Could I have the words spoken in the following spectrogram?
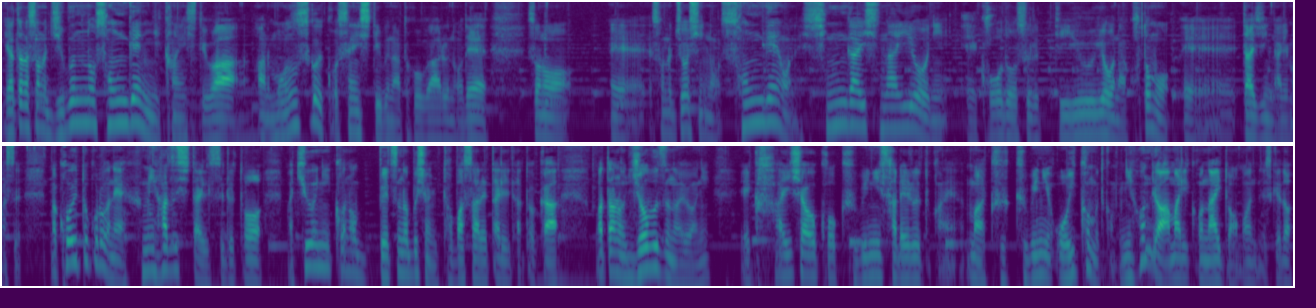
やたらその自分の尊厳に関してはあのものすごいこうセンシティブなとこがあるのでそのえー、その上司の尊厳をね侵害しないように、えー、行動するっていうようなことも、えー、大事になります、まあ、こういうところをね踏み外したりすると、まあ、急にこの別の部署に飛ばされたりだとかまたあのジョブズのように、え会社をこうクビにされるとかねまあクビに追い込むとか日本ではあまりこうないとは思うんですけど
